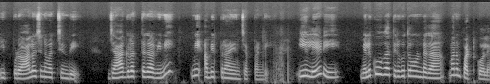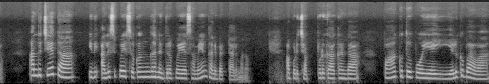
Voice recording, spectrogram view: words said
ఇప్పుడు ఆలోచన వచ్చింది. జాగ్రత్తగా విని మీ అభిప్రాయం చెప్పండి. ఈ లేడీ మెలకువగా తిరుగుతూ ఉండగా మనం పట్టుకోలేం. అందుచేత ఇది అలసిపోయి సుఖంగా నిద్రపోయే సమయం కనిపెట్టాలి మనం. అప్పుడు చప్పుడు కాకుండా పాకుతూ పోయే ఈ ఎలుక బావ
